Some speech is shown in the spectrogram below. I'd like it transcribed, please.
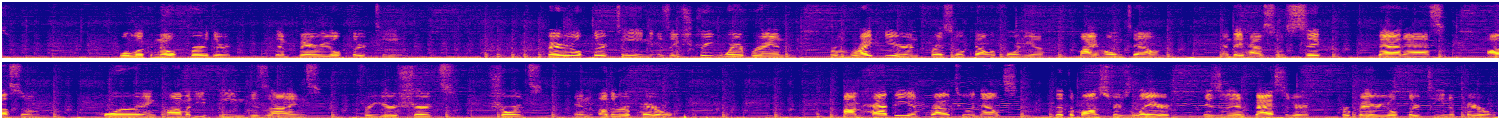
Well, look no further than Burial 13. Burial 13 is a streetwear brand from right here in Fresno, California, my hometown, and they have some sick, badass, awesome horror and comedy themed designs for your shirts, shorts, and other apparel. I'm happy and proud to announce that the Monsters Lair is an ambassador for Burial 13 apparel.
